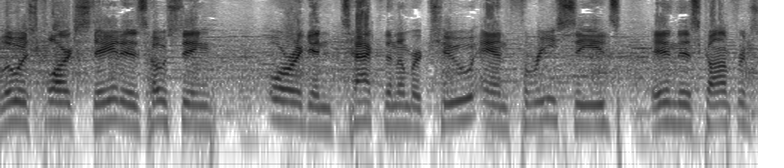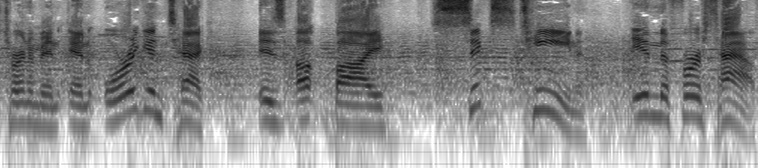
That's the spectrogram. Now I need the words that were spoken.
Lewis Clark State is hosting Oregon Tech, the number two and three seeds in this conference tournament. And Oregon Tech is up by 16 in the first half.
